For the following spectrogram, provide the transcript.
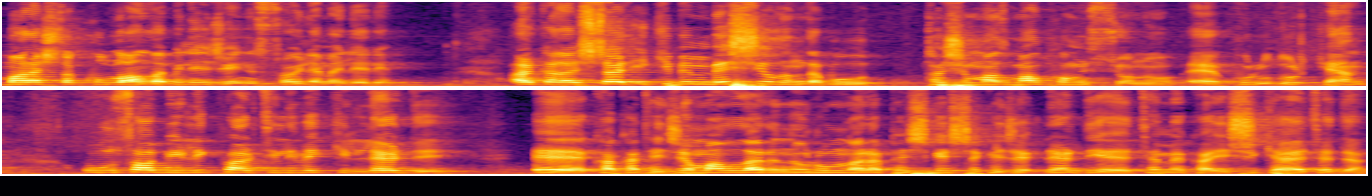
Maraş'ta kullanılabileceğini söylemeleri. Arkadaşlar 2005 yılında bu taşınmaz mal komisyonu e, kurulurken Ulusal Birlik Partili vekillerdi e, KKTC mallarını Rumlara peşkeş çekecekler diye TMK'yı şikayet eden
